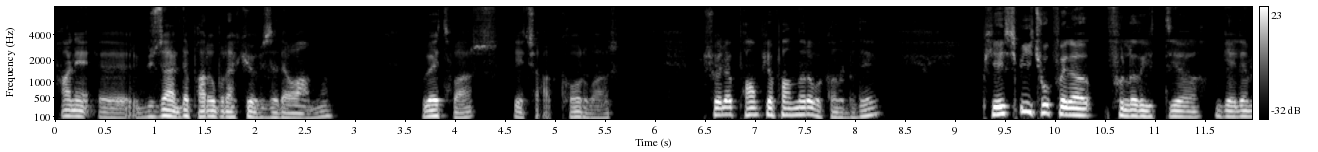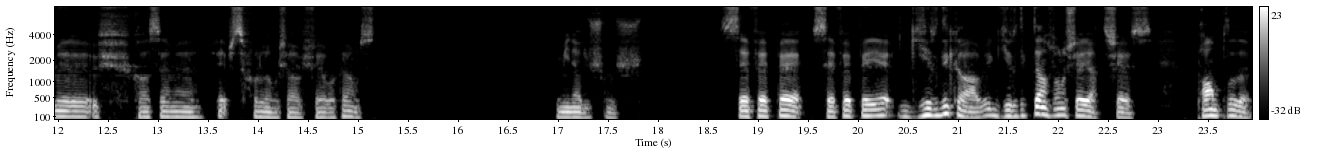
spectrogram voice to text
Hani e, güzel de para bırakıyor bize devamlı. Wet var. Geç abi. Core var. Şöyle pump yapanlara bakalım bir de. PHP çok fena fırladı gitti ya. GLMR, üf, KSM hepsi fırlamış abi. Şuraya bakar mısın? Mina düşmüş. SFP, SFP'ye girdik abi. Girdikten sonra şey yaptı şerefsiz. Pumpladı.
